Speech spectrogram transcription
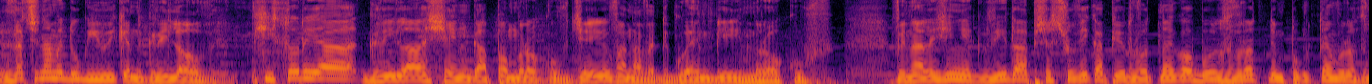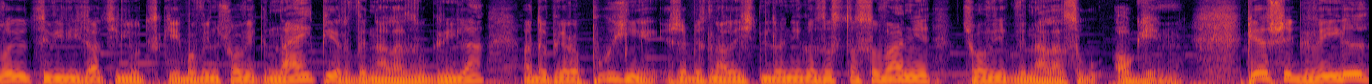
Zaczynamy długi weekend grillowy. Historia grilla sięga pomroków dziejów, a nawet głębiej mroków. Wynalezienie grilla przez człowieka pierwotnego było zwrotnym punktem w rozwoju cywilizacji ludzkiej, bowiem człowiek najpierw wynalazł grilla, a dopiero później, żeby znaleźć do niego zastosowanie, człowiek wynalazł ogień. Pierwszy grill,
